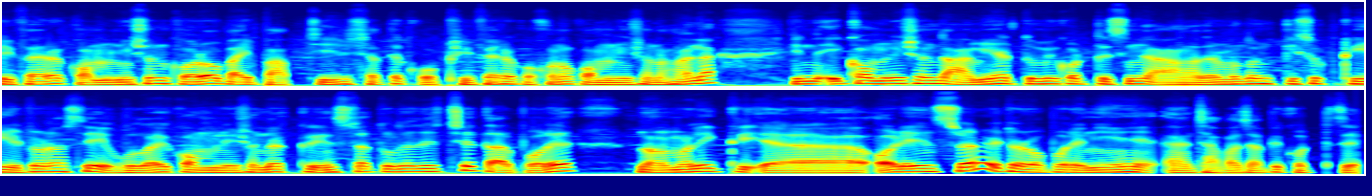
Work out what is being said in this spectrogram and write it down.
ফ্রি ফায়ারের কম্বিনেশন করো, বা এই পাবজির সাথে ফ্রি ফায়ারের কখনো কম্বিনেশন হয় না। কিন্তু এই কম্বিনেশনটা আমি আর তুমি করতেছি না। আমাদের মতন কিছু ক্রিয়েটর আছে, এগুলোই কম্বিনেশনটা ক্রেন্সটা তুলে দিচ্ছে। তারপরে নর্মালি অডিয়েন্সরা এটার ওপরে নিয়ে ঝাপাঝাপি করতেছে।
